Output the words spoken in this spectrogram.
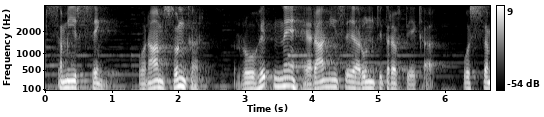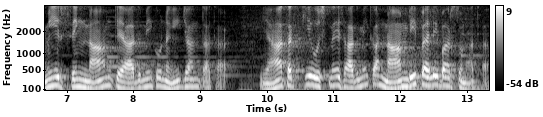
समीर सिंह। वो नाम सुनकर रोहित ने हैरानी से अरुण की तरफ़ देखा। वो समीर सिंह नाम के आदमी को नहीं जानता था। यहाँ तक कि उसने इस आदमी का नाम भी पहली बार सुना था।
